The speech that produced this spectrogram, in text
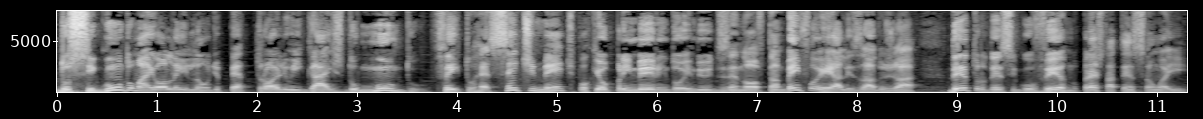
Do segundo maior leilão de petróleo e gás do mundo, feito recentemente, porque o primeiro em 2019 também foi realizado já dentro desse governo, presta atenção aí.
